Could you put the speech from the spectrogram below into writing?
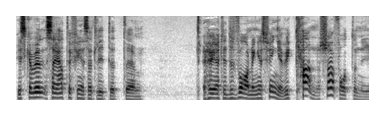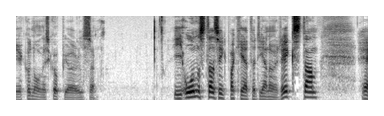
Vi ska väl säga att det finns ett litet eh, höja ett litet varningens finger. Vi kanske har fått en ny ekonomisk uppgörelse. I onsdags gick paketet genom riksdagen. Eh,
